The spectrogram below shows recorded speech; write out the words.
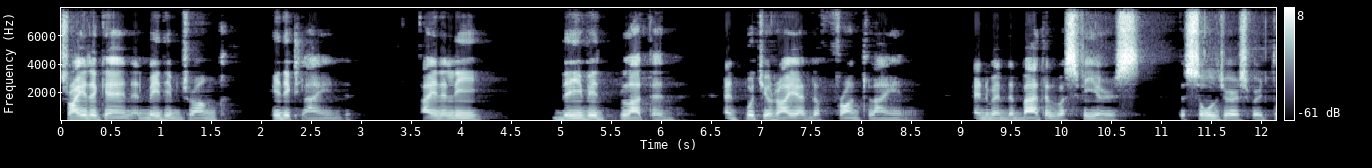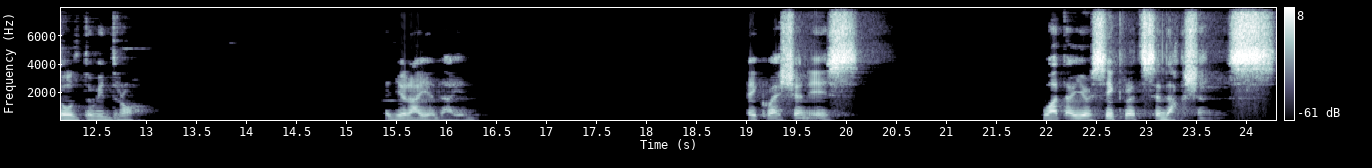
Tried again and made him drunk. He declined. Finally, David plotted and put Uriah at the front line. And when the battle was fierce, the soldiers were told to withdraw. And Uriah died. A question is, what are your secret seductions?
